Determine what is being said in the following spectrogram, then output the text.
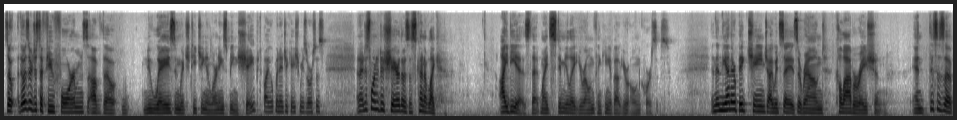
So those are just a few forms of the new ways in which teaching and learning is being shaped by open education resources. And I just wanted to share those as kind of like ideas that might stimulate your own thinking about your own courses. And then the other big change I would say is around collaboration. And this is a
